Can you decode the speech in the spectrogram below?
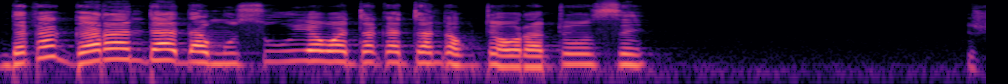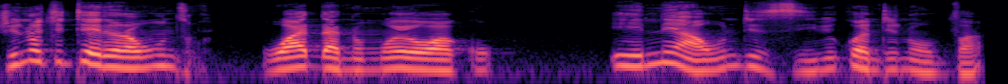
Ndakagara ndada musi uya watakatanga kutaura tose. Zvino chiteerera unzwe wada nomwoyo wako ini haundizivi kwandinobva.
